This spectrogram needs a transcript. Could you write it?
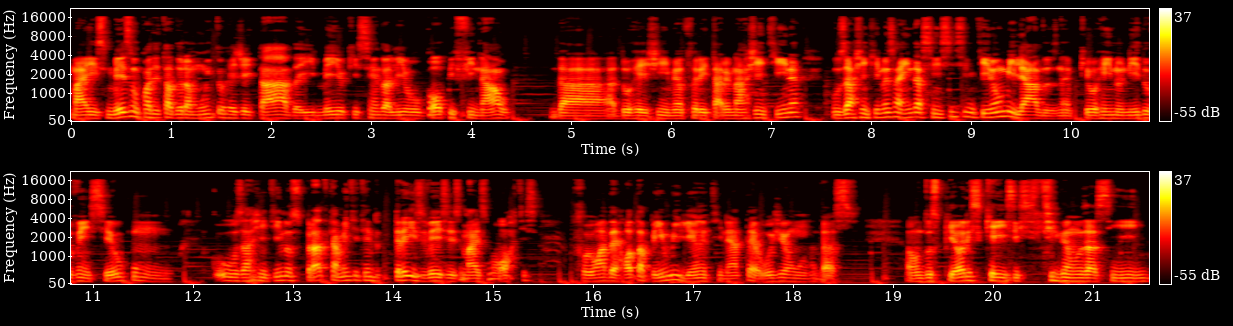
mas mesmo com a ditadura muito rejeitada e meio que sendo ali o golpe final da, do regime autoritário na Argentina, os argentinos ainda assim se sentiram humilhados, né? Porque o Reino Unido venceu com os argentinos praticamente tendo três vezes mais mortes. Foi uma derrota bem humilhante, né? Até hoje é uma das é um dos piores cases, digamos assim,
